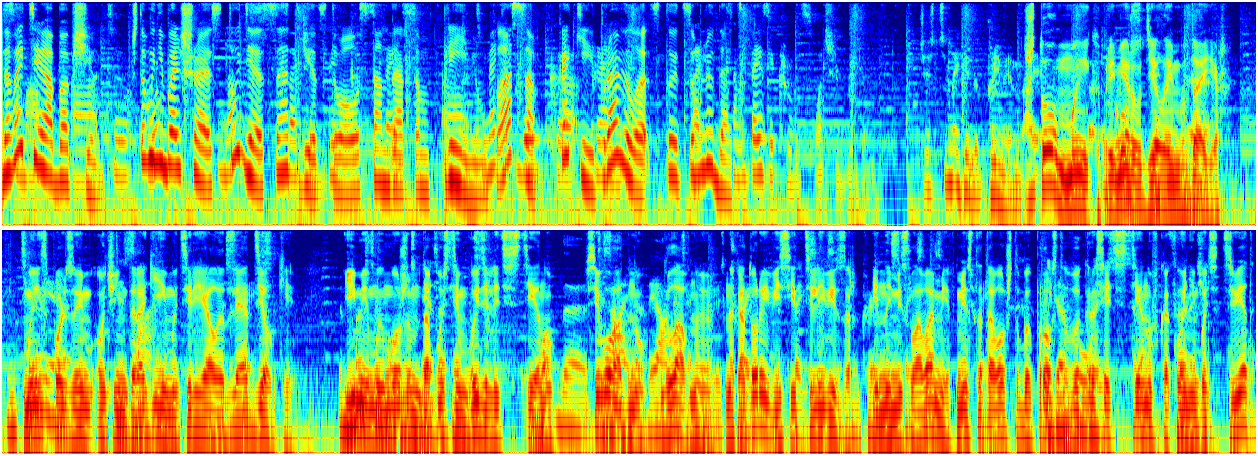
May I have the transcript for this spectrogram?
Давайте обобщим. Чтобы небольшая студия соответствовала стандартам премиум-класса, какие правила стоит соблюдать? Что мы, к примеру, делаем в Дайер? Мы используем очень дорогие материалы для отделки. Ими мы можем, допустим, выделить стену, всего одну, главную, на которой висит телевизор. Иными словами, вместо того, чтобы просто выкрасить стену в какой-нибудь цвет,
